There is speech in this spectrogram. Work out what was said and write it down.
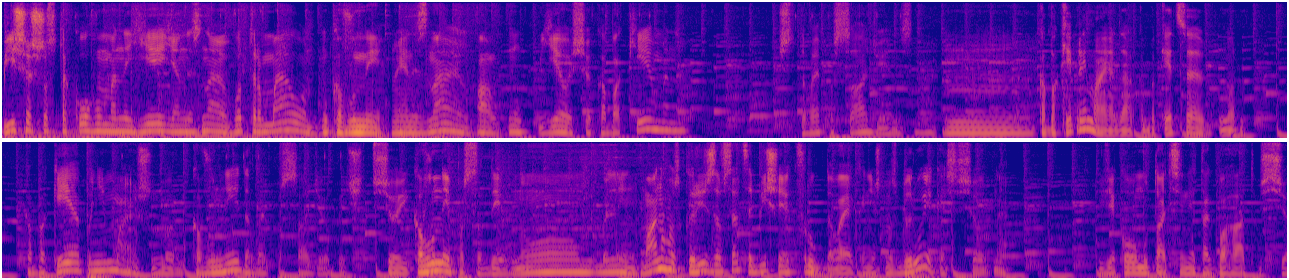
Більше що з такого в мене є, я не знаю, watermelon, ну кавуни. Ну я не знаю. А, ну, є ось кабаки в мене. Щось давай посадю, я не знаю. М, Кабаки приймає, да, кабаки це норм. Кабаки я розумію, що норм. Кавуни давай посадю. Все, і кавуни посадив. Ну, блін. Манго, скоріш за все, це більше як фрукт. Давай я, звісно, зберу якесь все одне. В якого мутацій не так багато. Все,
